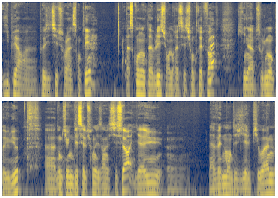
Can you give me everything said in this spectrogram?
hyper euh, positif sur la santé. Parce qu'on tablait sur une récession très forte qui n'a absolument pas eu lieu. donc il y a eu une déception des investisseurs. Il y a eu l'avènement des JLP1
